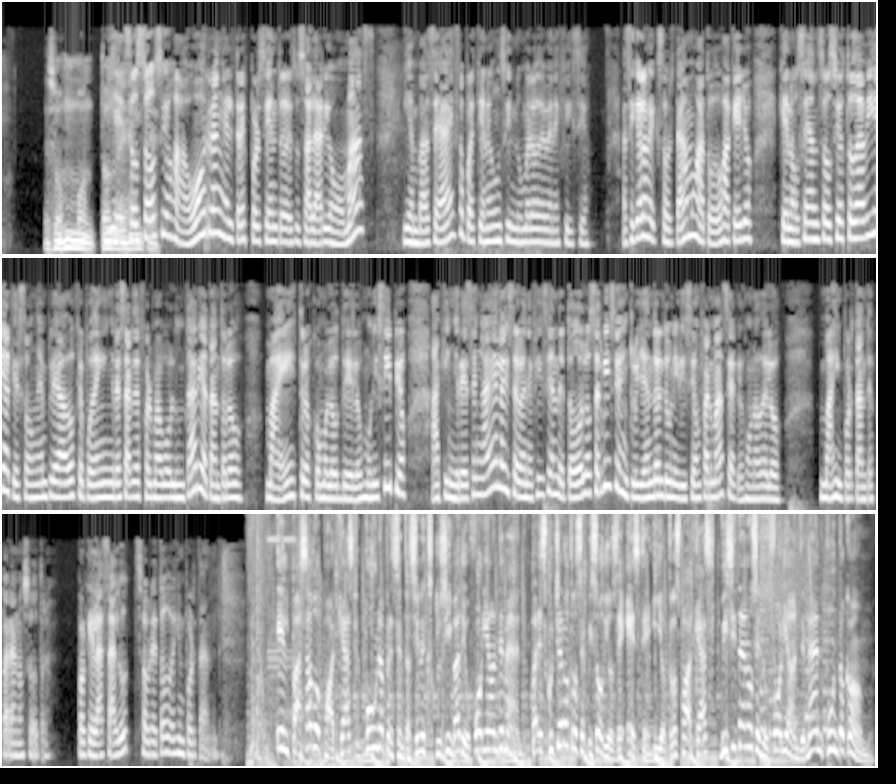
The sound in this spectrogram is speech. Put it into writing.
eso es un montón Y de esos gente. socios ahorran el 3% de su salario o más y en base a eso pues tienen un sinnúmero de beneficios. Así que los exhortamos a todos aquellos que no sean socios todavía, que son empleados que pueden ingresar de forma voluntaria, tanto los maestros como los de los municipios, a que ingresen a ELA y se beneficien de todos los servicios, incluyendo el de Univisión Farmacia, que es uno de los más importantes para nosotros. Porque la salud, sobre todo, es importante. El pasado podcast fue una presentación exclusiva de Euphoria On Demand. Para escuchar otros episodios de este y otros podcasts, visítanos en euphoriaondemand.com.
